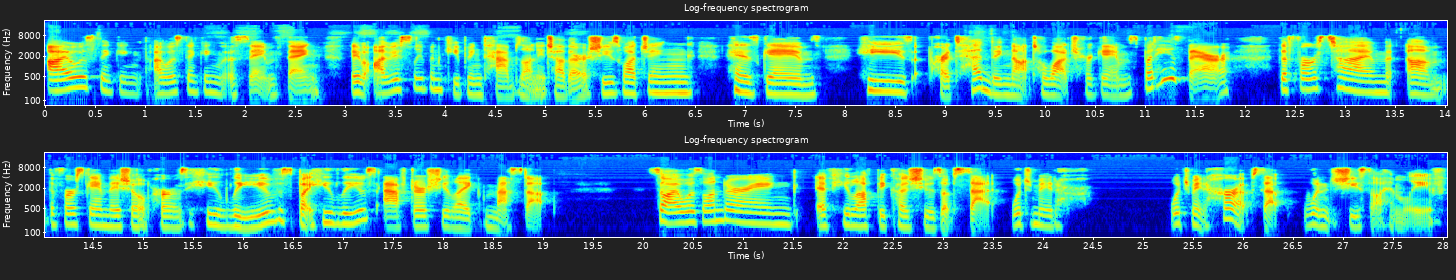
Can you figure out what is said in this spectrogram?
I was thinking I was thinking the same thing. They've obviously been keeping tabs on each other. She's watching his games. He's pretending not to watch her games, but he's there. The first time, um, the first game they show of hers, he leaves, but he leaves after she like messed up. So I was wondering if he left because she was upset, which made her which made her upset when she saw him leave.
